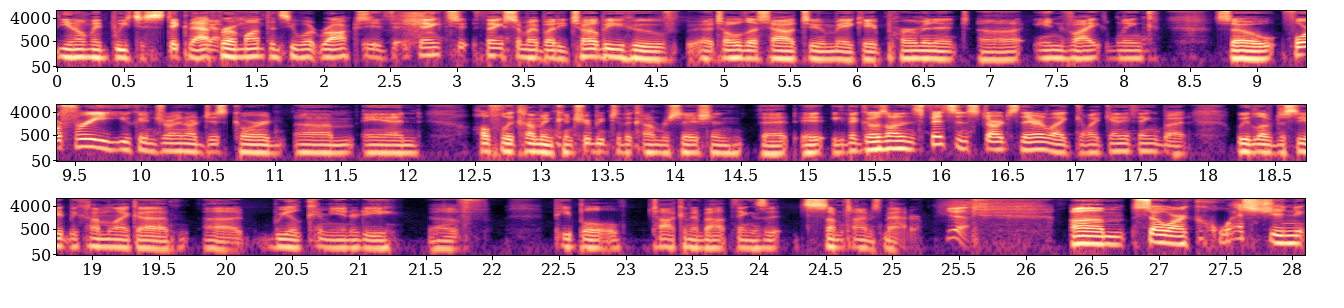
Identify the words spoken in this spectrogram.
you know maybe we just stick that Yeah. for a month and see what rocks. Th- thanks, thanks to my buddy Toby who uh, told us how to make a permanent uh, invite link. So for free, you can join our Discord um, and hopefully come and contribute to the conversation that it, that goes on. It fits and starts there, like like anything. But we'd love to see it become like a, a real community of people talking about things that sometimes matter. yeah. Um, so our question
